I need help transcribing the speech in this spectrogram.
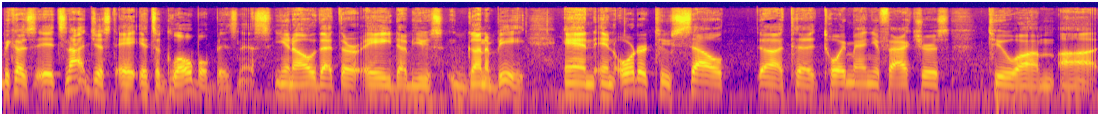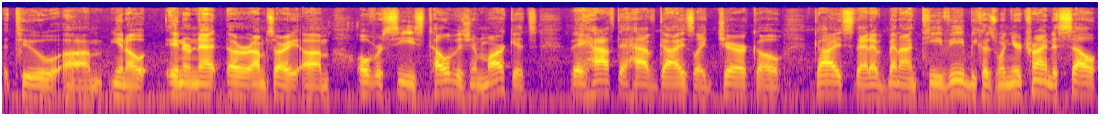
because it's not just a it's a global business, you know, that their AEW's gonna be, and in order to sell uh, to toy manufacturers to um, uh, to um, you know internet or I'm sorry um, overseas television markets, they have to have guys like Jericho, guys that have been on TV because when you're trying to sell,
